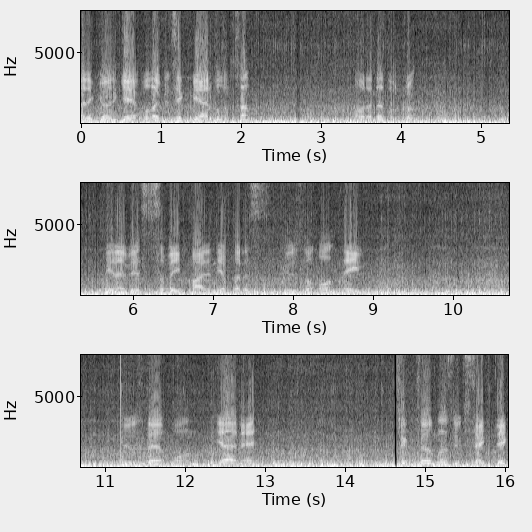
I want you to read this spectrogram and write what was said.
Böyle gölge olabilecek bir yer bulursam orada dururum. Yine bir sıvı ikmalini yaparız. %10 ev yüzde on. Yani çıktığımız yükseklik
